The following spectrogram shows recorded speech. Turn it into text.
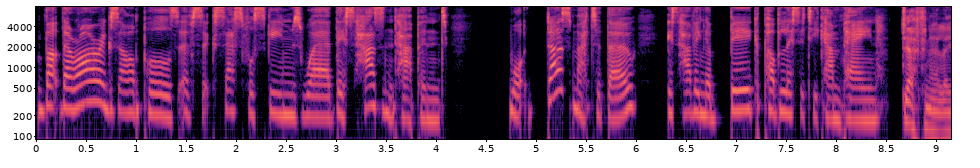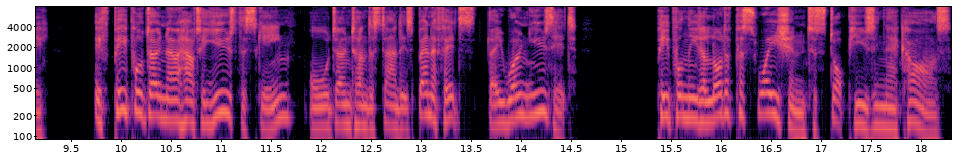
But there are examples of successful schemes where this hasn't happened. What does matter, though, is having a big publicity campaign. Definitely. If people don't know how to use the scheme or don't understand its benefits, they won't use it. People need a lot of persuasion to stop using their cars.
